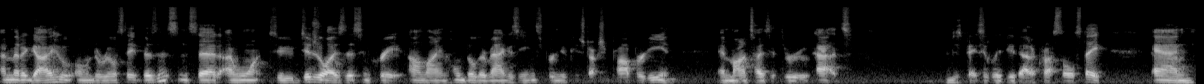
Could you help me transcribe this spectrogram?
I, met a guy who owned a real estate business and said, I want to digitalize this and create online home builder magazines for new construction property and, and monetize it through ads and just basically do that across the whole state. And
